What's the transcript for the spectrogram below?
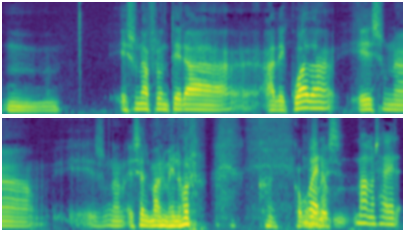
mm, es una frontera adecuada, es una, es, el mal menor. bueno, vamos a ver,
